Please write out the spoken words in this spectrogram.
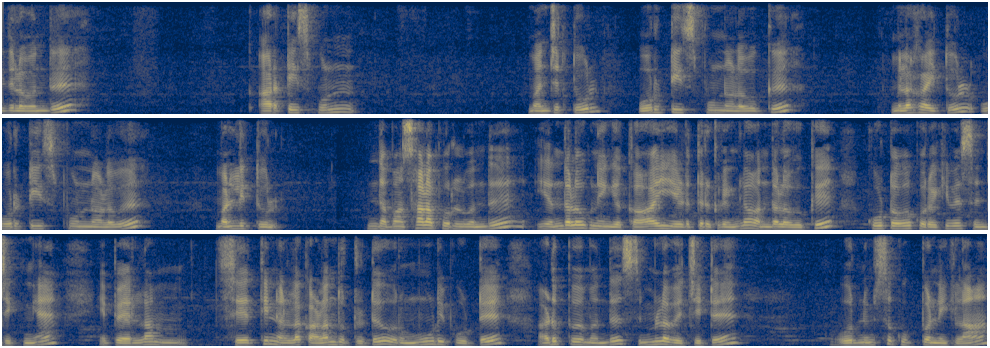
இதில் வந்து அரை டீஸ்பூன் மஞ்சள்தூள் ஒரு டீஸ்பூன் அளவுக்கு மிளகாய்த்தூள் ஒரு டீஸ்பூன் அளவு மல்லித்தூள். இந்த மசாலா பொருள் வந்து எந்தளவுக்கு நீங்கள் காய் எடுத்துருக்குறீங்களோ அந்தளவுக்கு கூட்டவோ குறைக்கவே செஞ்சுக்கிங்க. இப்போ எல்லாம் சேர்த்து நல்லா கலந்து விட்டுட்டு ஒரு மூடி போட்டு அடுப்பை வந்து சிம்மில் வச்சுட்டு ஒரு நிமிஷம் குக் பண்ணிக்கலாம்.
